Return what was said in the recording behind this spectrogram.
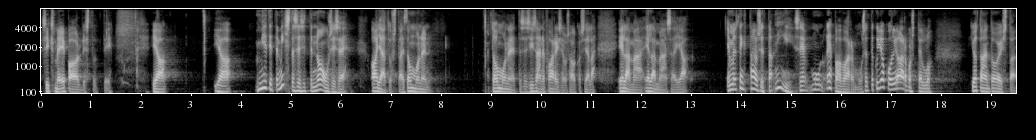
siksi me epäonnistuttiin. Ja, ja mietin, että mistä se sitten nousi se ajatus tai tommonen, tommonen, että se sisäinen fariseus alkoi siellä elämää, elämäänsä. Ja, ja mä jotenkin tajusin, että niin, se mun epävarmuus, että kun joku oli arvostellut jotain toista,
